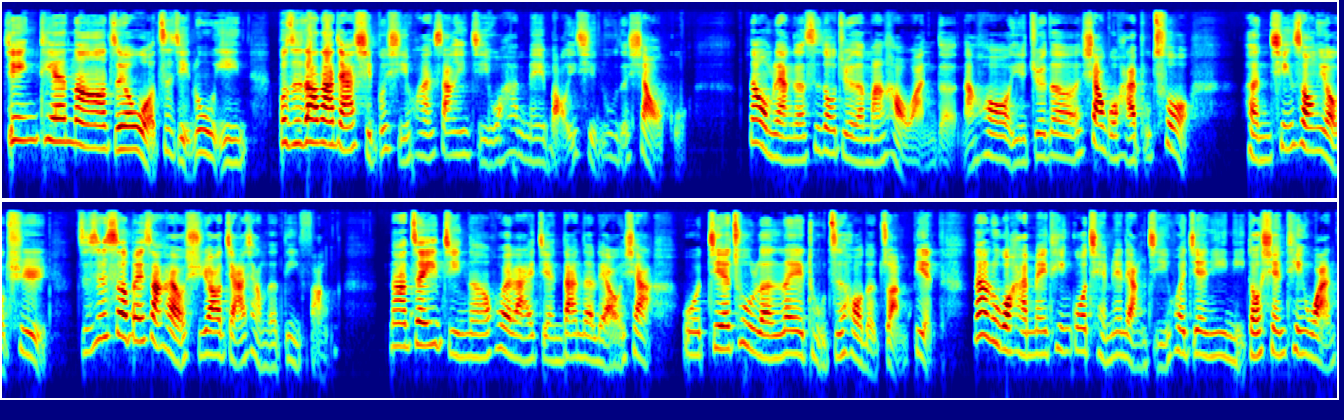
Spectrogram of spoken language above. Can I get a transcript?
今天呢，只有我自己录音，不知道大家喜不喜欢上一集我和美宝一起录的效果。那我们两个是都觉得蛮好玩的，然后也觉得效果还不错，很轻松有趣。只是设备上还有需要加强的地方。那这一集呢，会来简单的聊一下我接触人类图之后的转变。那如果还没听过前面两集，会建议你都先听完，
